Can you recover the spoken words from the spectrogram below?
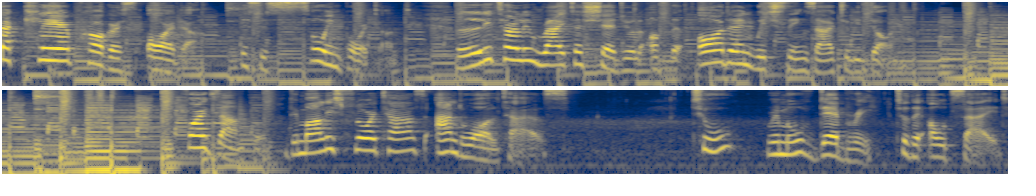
A clear progress order. This is so important. Literally write a schedule of the order in which things are to be done. For example, demolish floor tiles and wall tiles. 2. Remove debris to the outside.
